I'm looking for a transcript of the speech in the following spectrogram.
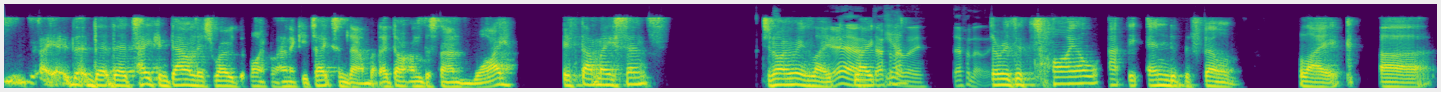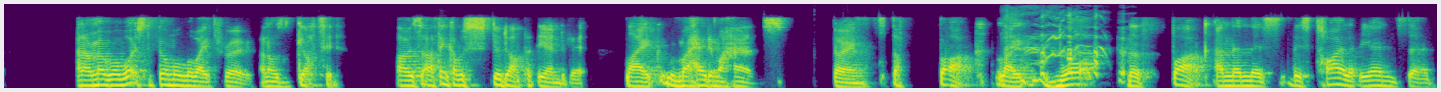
they're, they're taken down this road that Michael Haneke takes them down, but they don't understand why, if that makes sense. Do you know what I mean? Like, yeah, like, definitely. Yeah. Definitely. There is a tile at the end of the film, like, uh, and I remember I watched the film all the way through and I was gutted. I was, I think I was stood up at the end of it, like with my head in my hands, going, the fuck? Like, what the fuck? And then this, this tile at the end said,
